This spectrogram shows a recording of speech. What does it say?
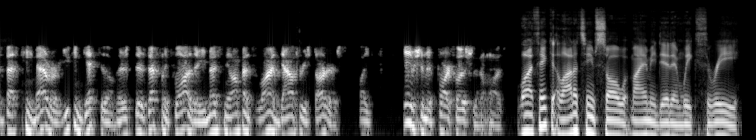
the best team ever. You can get to them. There's there's definitely flaws there. You mentioned the offensive line down three starters. Like game should have been far closer than it was. Well, I think a lot of teams saw what Miami did in week three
